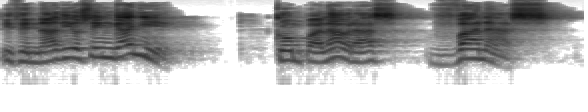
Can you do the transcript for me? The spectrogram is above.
dice, nadie os engañe con palabras vanas.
